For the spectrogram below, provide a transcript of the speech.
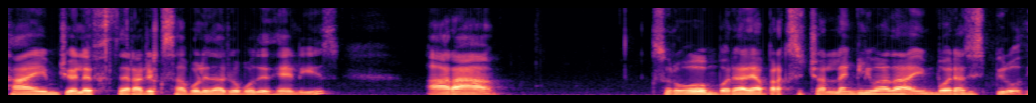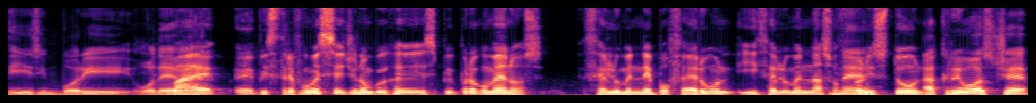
time και ελεύθερα και εξαπολύτα και όποτε θέλεις, άρα, ξέρω εγώ, μπορεί να διαπράξεις και άλλα εγκλήματα, ή μπορεί να συσπηρωθείς, ή μπορεί whatever. Μα ε, επιστρέφουμε σε εκείνο που είχες πει προηγουμένως. Θέλουμε να υποφέρουν ή θέλουμε να σοφρονιστούν; Ναι, ακριβώς και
